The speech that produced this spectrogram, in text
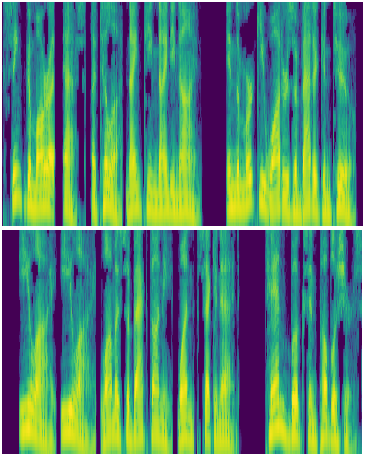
Cinque Gamarra, S., Attila 1999. In the Murky Waters of Vatican II. Eli, Eli, Lama Sabachthani, 1 2nd ed. Tan Books and Publishers.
